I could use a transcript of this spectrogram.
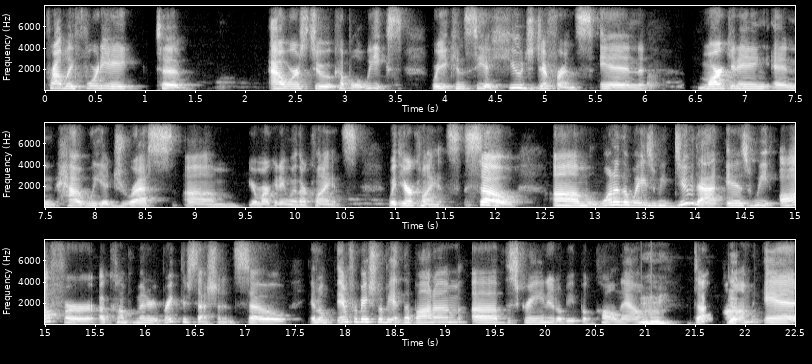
probably 48 to hours to a couple of weeks where you can see a huge difference in marketing and how we address um, your marketing with our clients with your clients so um, one of the ways we do that is we offer a complimentary breakthrough session so it'll information will be at the bottom of the screen it'll be Mhm. Yep. bookcallnow.com and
